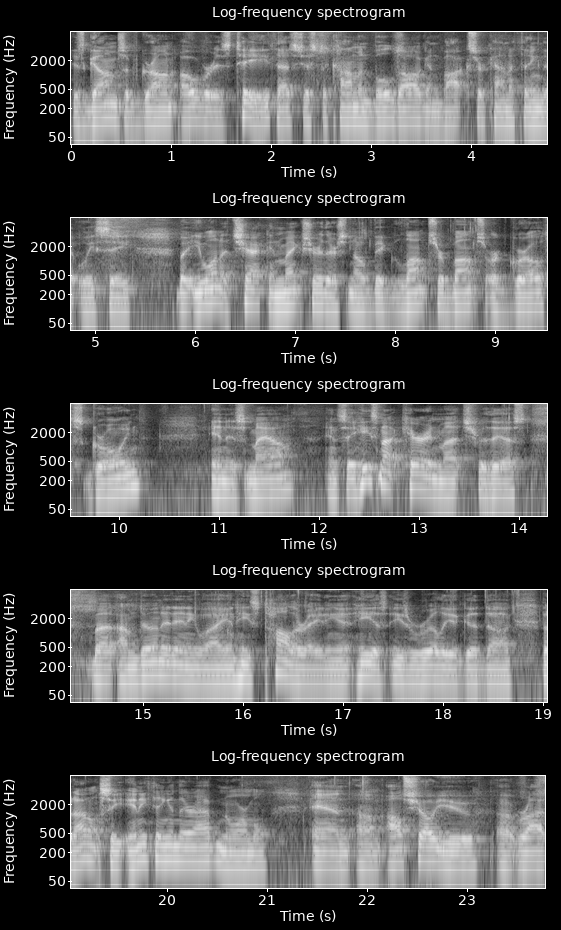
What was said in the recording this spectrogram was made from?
His gums have grown over his teeth. That's just a common bulldog and boxer kind of thing that we see. But you want to check and make sure there's no big lumps or bumps or growths growing in his mouth. And see, he's not caring much for this, but I'm doing it anyway, and he's tolerating it. He is he's really a good dog. But I don't see anything in there abnormal. And um, I'll show you uh, right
